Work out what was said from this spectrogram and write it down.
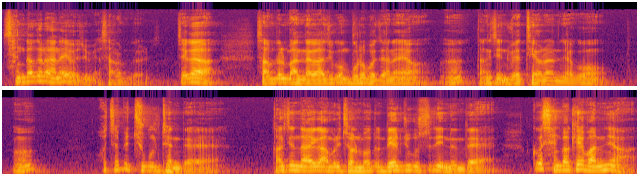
생각을 안 해요 요즘에 사람들. 제가 사람들 만나가지고 물어보잖아요. 어? 당신 왜 태어났냐고. 어? 어차피 죽을 텐데. 당신 나이가 아무리 젊어도 내일 죽을 수도 있는데 그거 생각해 봤느냐?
